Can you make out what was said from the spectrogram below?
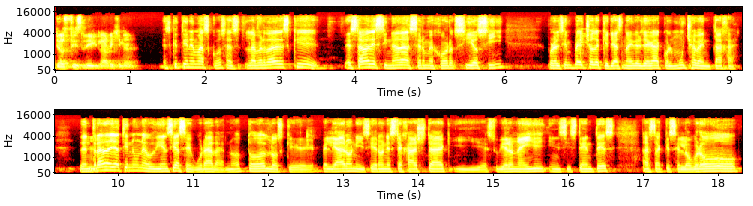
Justice League la original. Es que tiene más cosas. La verdad es que estaba destinada a ser mejor sí o sí, por el simple hecho de que ya Snyder llega con mucha ventaja. De entrada ya tiene una audiencia asegurada, ¿no? Todos los que pelearon, hicieron este hashtag y estuvieron ahí insistentes hasta que se logró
